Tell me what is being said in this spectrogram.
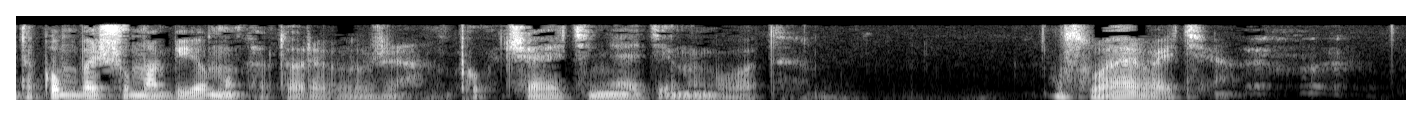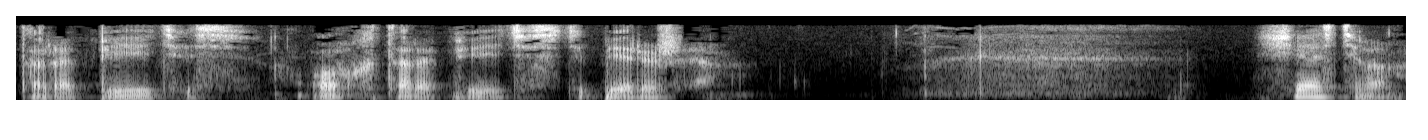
такому большому объему, который вы уже получаете не один год. Усваивайте. Торопитесь. Ох, торопитесь теперь уже. Счастья вам.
